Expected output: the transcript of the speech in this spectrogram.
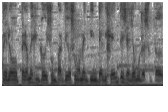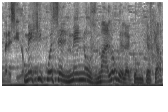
pero, pero México hizo un partido sumamente inteligente y se llevó un resultado merecido. ¿México es el menos malo de la CONCACAF?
